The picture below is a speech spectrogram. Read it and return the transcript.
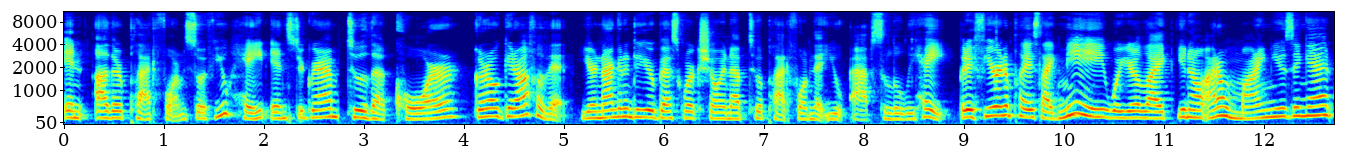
In other platforms. So if you hate Instagram to the core, girl, get off of it. You're not going to do your best work showing up to a platform that you absolutely hate. But if you're in a place like me where you're like, you know, I don't mind using it,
